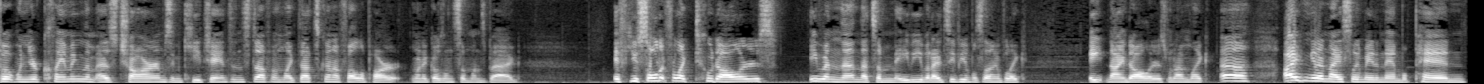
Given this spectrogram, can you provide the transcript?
But when you're claiming them as charms and keychains and stuff, I'm like, that's gonna fall apart when it goes on someone's bag. If you sold it for like two dollars, even then that's a maybe. But I'd see people selling it for like eight, nine dollars when I'm like, uh, I can get a nicely made enamel pin.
